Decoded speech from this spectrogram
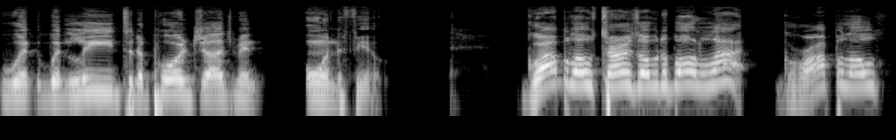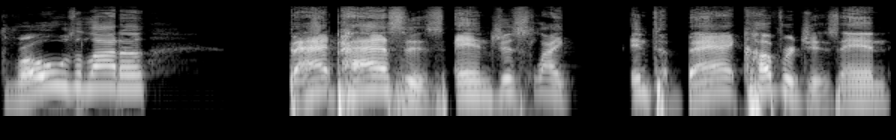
would, would lead to the poor judgment on the field? Garoppolo turns over the ball a lot. Garoppolo throws a lot of bad passes and just like into bad coverages and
